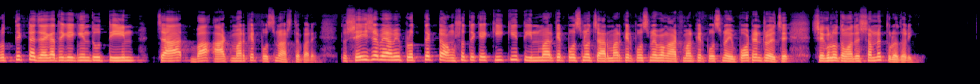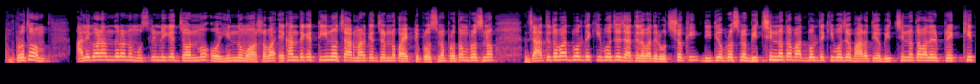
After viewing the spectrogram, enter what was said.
প্রত্যেকটা জায়গা থেকেই কিন্তু তিন চার বা আট মার্কের প্রশ্ন আসতে পারে। তো সেই হিসেবে আমি প্রত্যেকটা অংশ থেকে কি কি তিন মার্কের প্রশ্ন, চার মার্কের প্রশ্ন এবং আট মার্কের প্রশ্ন ইম্পর্টেন্ট রয়েছে সেগুলো তোমাদের সামনে তুলে ধরি। প্রথম, আলিগড় আন্দোলন ও মুসলিম লীগের জন্ম ও হিন্দু মহাসভা। এখান থেকে তিন ও চার মার্কের জন্য কয়েকটি প্রশ্ন। প্রথম প্রশ্ন, জাতীয়তাবাদ বলতে কী বোঝো? জাতীয়তাবাদের উৎস কী? দ্বিতীয় প্রশ্ন, বিচ্ছিন্নতাবাদ বলতে কী বোঝো? ভারতীয় বিচ্ছিন্নতাবাদের প্রেক্ষিত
